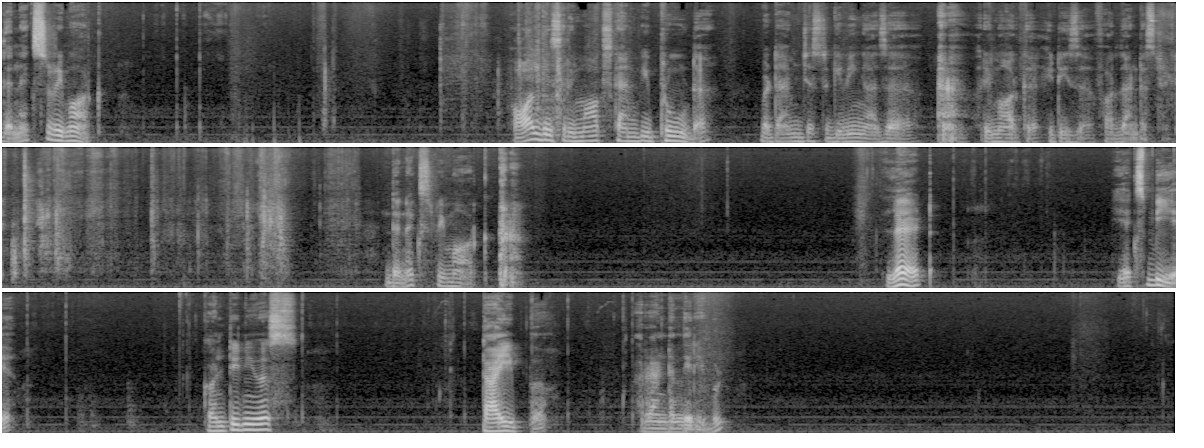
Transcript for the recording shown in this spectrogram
The next remark all these remarks can be proved, but I am just giving as a remark it is uh, for the understanding. The next remark let x be a continuous type random variable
